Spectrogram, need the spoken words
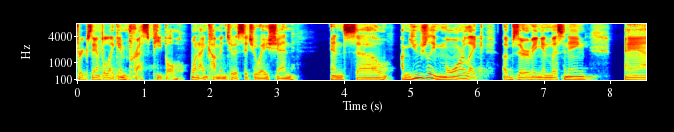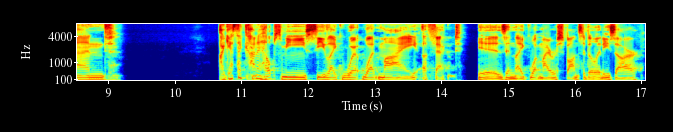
for example, like impress people when I come into a situation. And so I'm usually more like observing and listening. And I guess that kind of helps me see like what, what my effect is and like what my responsibilities are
